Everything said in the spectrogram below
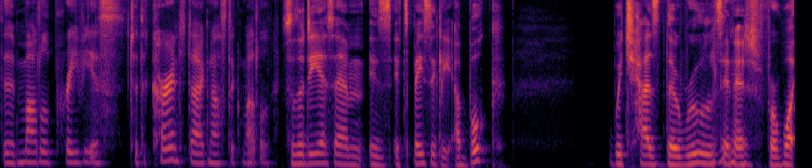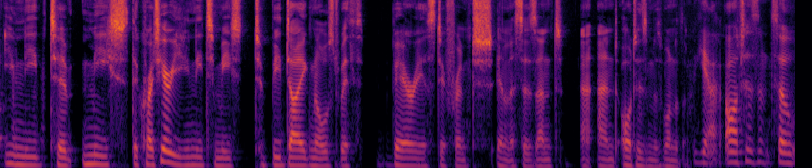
the model previous to the current diagnostic model. So the DSM is it's basically a book which has the rules in it for what you need to meet, the criteria you need to meet to be diagnosed with various different illnesses and and autism is one of them. Yeah, autism. So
